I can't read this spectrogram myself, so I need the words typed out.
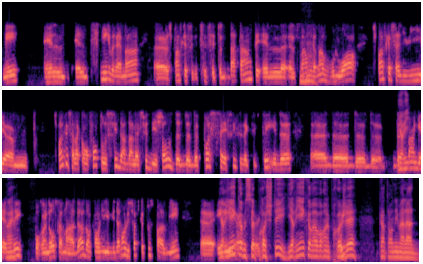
mais elle, elle tient vraiment je pense que c'est une battante et elle, elle semble mhm. vraiment vouloir. Je pense que ça lui, euh, je pense que ça la conforte aussi dans, dans la suite des choses de de, de pas cesser ses activités et de euh, de de de, de s'engager pour un autre mandat. Donc, on, évidemment, on lui souhaite que tout se passe bien. Il n'y a rien comme se projeter. Il n'y a rien comme avoir un projet. quand on est malade.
